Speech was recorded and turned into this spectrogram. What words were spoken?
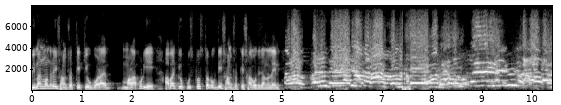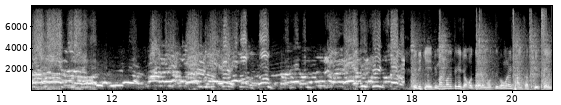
বিমানবন্দরেই সাংসদকে কেউ গলায় মালা পরিয়ে আবার কেউ পুষ্পস্তবক দিয়ে সাংসদকে স্বাগত জানালেন এদিকে বিমানবন্দর থেকে জগদ্দলের মন্ত্রী ভবনের সাংসদ ফিরতেই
